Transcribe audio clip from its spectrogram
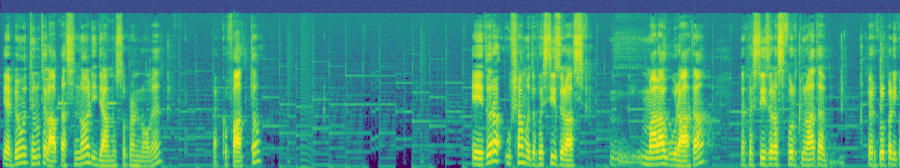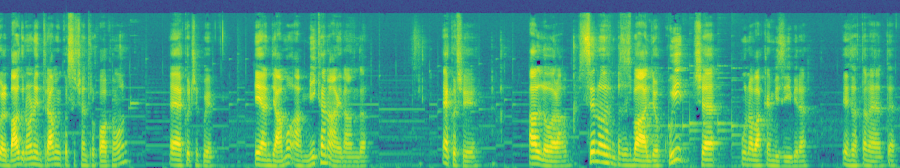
E abbiamo ottenuto Lapras. No, gli diamo un soprannome. Ecco fatto. Ed ora usciamo da quest'isola malaugurata. Da quest'isola sfortunata per colpa di quel bug. Non entriamo in questo centro Pokémon. Eccoci qui. E andiamo a Mikan Island. Eccoci. Allora, se non sbaglio, qui c'è una vacca invisibile. Esattamente.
